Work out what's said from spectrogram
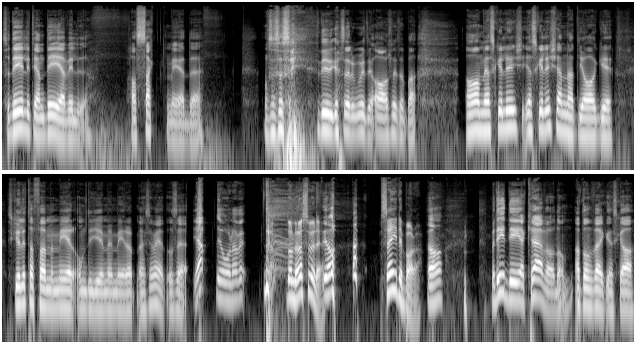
Så det är lite grann det jag vill ha sagt med eh, Och så, så säger det är ganska roligt i avslutet bara Ja men jag skulle, jag skulle känna att jag eh, skulle ta för mig mer om du ger mig mer uppmärksamhet och säga Ja, det ordnar vi! Då löser vi det. Ja. Säg det bara. Ja Men det är det jag kräver av dem, att de verkligen ska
